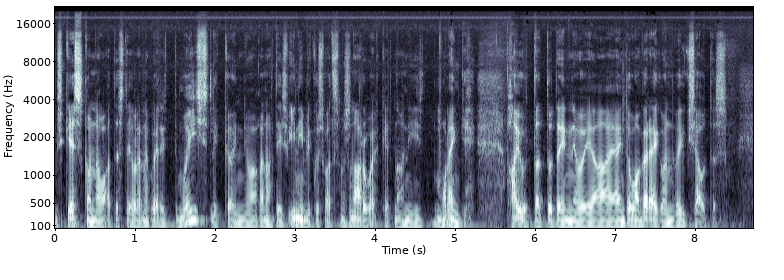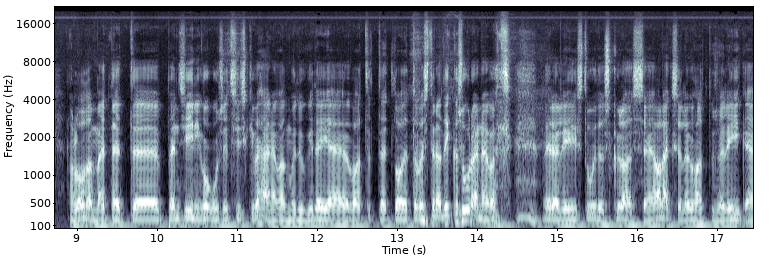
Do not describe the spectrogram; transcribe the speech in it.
mis keskkonna vaatest ei ole nagu eriti mõistlik, on ju, aga noh, teise inimlikust vaatest ma saan aru, ehk et noh, nii ma olengi hajutatud, on ju, ja, ja ainult oma perekond või üksi autos no loodame, et need bensiinikogused siiski vähenevad, muidugi teie vaatate, et loodetavasti nad ikka suurenevad. meil oli stuudios külas Alexela juhatuse liige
